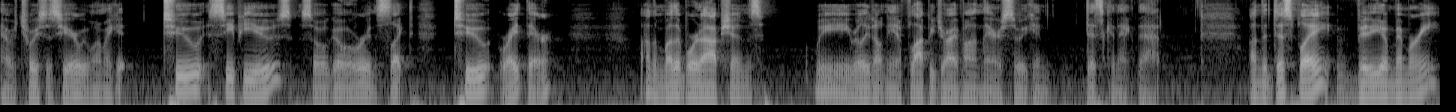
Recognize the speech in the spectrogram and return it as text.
have choices here. We want to make it two CPUs. So we'll go over and select two right there. On the motherboard options, we really don't need a floppy drive on there, so we can disconnect that. On the display, video memory,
